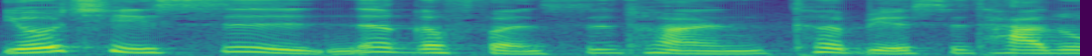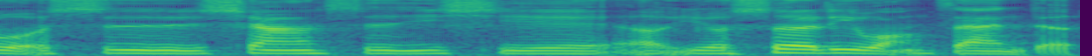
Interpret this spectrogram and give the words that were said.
尤其是那个粉丝团，特别是他如果是像是一些呃有设立网站的，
